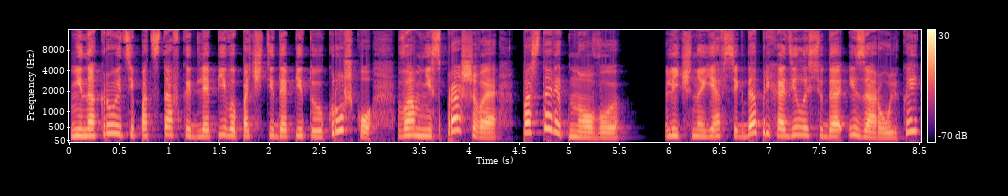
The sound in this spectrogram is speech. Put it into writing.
Не накроете подставкой для пива почти допитую кружку, вам не спрашивая, поставят новую. Лично я всегда приходила сюда и за рулькой,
